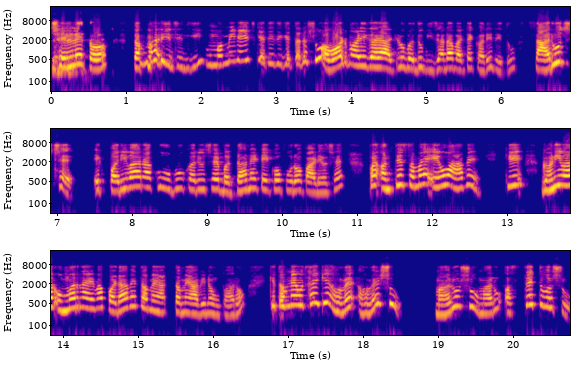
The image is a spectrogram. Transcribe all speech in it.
છેલ્લે તો તમારી જિંદગી, હું મમ્મીને એ જ કહેતી હતી કે તને શું અવોર્ડ મળી ગયા, આટલું બધું બીજાના માટે કરી દીધું, સારું જ છે. એક પરિવાર આખું ઊભું કર્યું છે, બધાને ટેકો પૂરો પાડ્યો છે. પણ અંતે સમય એવો આવે કે ઘણીવાર ઉંમરના એવા પડાવે તમે તમે આવીને ઊભા રહો કે તમને એવું થાય કે હવે હવે શું? મારું શું? મારું અસ્તિત્વ શું?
